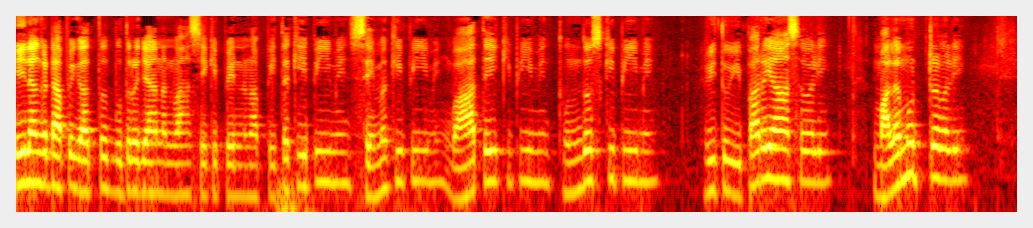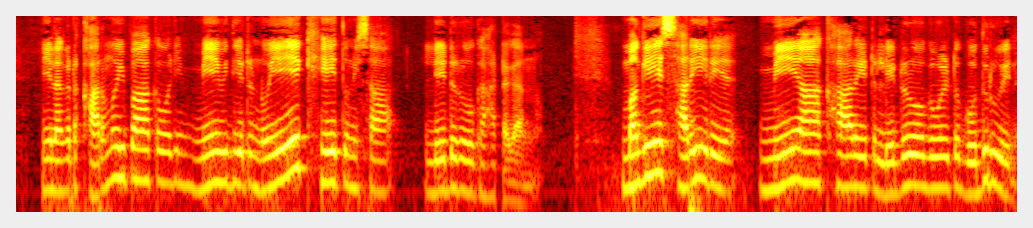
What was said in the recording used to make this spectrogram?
ඊළඟට අපි ගත්තොත් බුදුරජාණන් වහන්සේ කිපෙන්නවා පිත කිපීමෙන්, සෙම කිපීමෙන්, වාතය කිපීමෙන්, තුන්දොස් කිපීමෙන්, ඍතු විපර්යාස වලින්, මල මුත්‍ර වලින්, ඊළඟට කර්ම විපාක වලින් මේ විදිහට නොයේක් හේතු නිසා ලෙඩ රෝග හට ගන්නවා. මගේ ශරීරය මේ ආකාරයට ලෙඩ රෝග වලට ගොදුරු වෙන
